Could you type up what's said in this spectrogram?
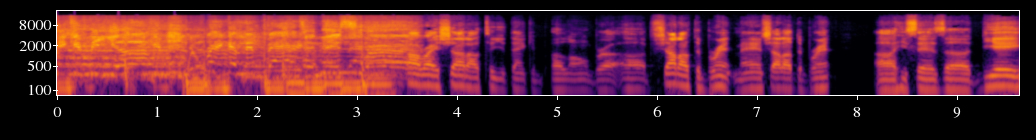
picking me up, bringing me back to this world. All right, shout out to you. Thank you, alone, bro. Uh, shout out to Brent, man. Shout out to Brent. Uh, he says, uh, "Yeah,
